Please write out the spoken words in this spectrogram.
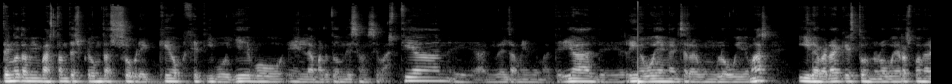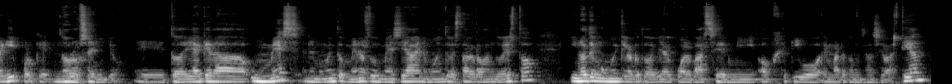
Tengo también bastantes preguntas sobre qué objetivo llevo en la maratón de San Sebastián, eh, a nivel también de material, de ritmo, voy a enganchar algún globo y demás. Y la verdad que esto no lo voy a responder aquí porque no lo sé ni yo. Eh, todavía queda un mes en el momento, menos de un mes ya en el momento de estar grabando esto, y no tengo muy claro todavía cuál va a ser mi objetivo en Maratón de San Sebastián.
